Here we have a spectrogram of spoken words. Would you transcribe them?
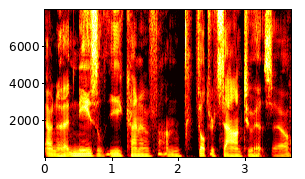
I don't know, that nasally kind of um, filtered sound to it. So.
